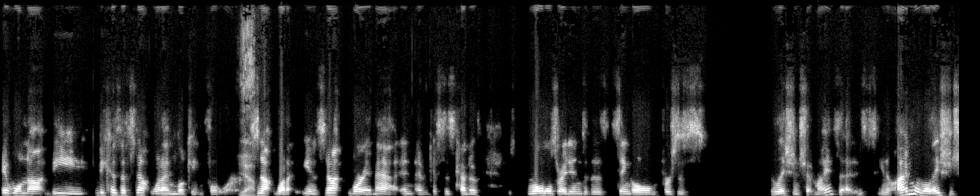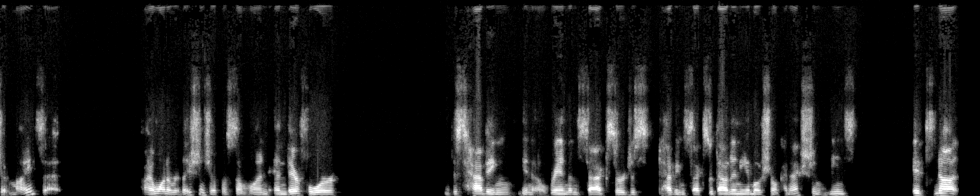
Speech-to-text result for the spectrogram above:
It will not be because that's not what I'm looking for. Yeah. It's not what I- you know. It's not where I'm at, and I guess this kind of rolls right into the single versus relationship mindset. Is you know I'm a relationship mindset. I want a relationship with someone, and therefore, just having you know random sex or just having sex without any emotional connection means it's not.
